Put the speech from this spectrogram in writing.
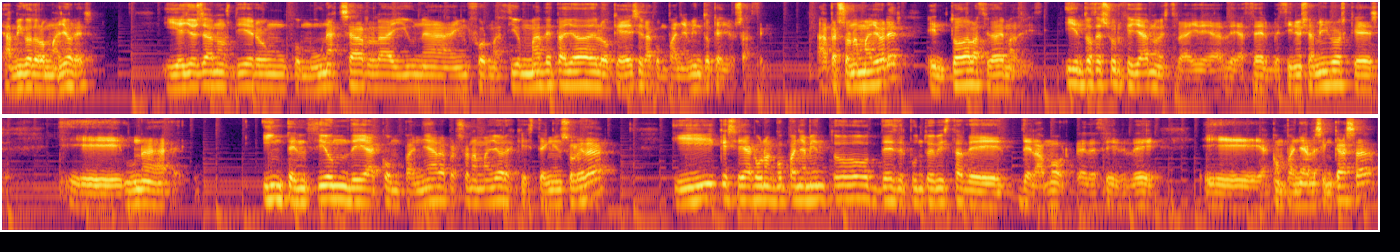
Amigos de los Mayores y ellos ya nos dieron como una charla y una información más detallada de lo que es el acompañamiento que ellos hacen a personas mayores en toda la ciudad de Madrid. Y entonces surge ya nuestra idea de hacer vecinos y amigos, que es eh, una intención de acompañar a personas mayores que estén en soledad y que se haga un acompañamiento desde el punto de vista del amor, es decir, de eh, acompañarles en casa,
